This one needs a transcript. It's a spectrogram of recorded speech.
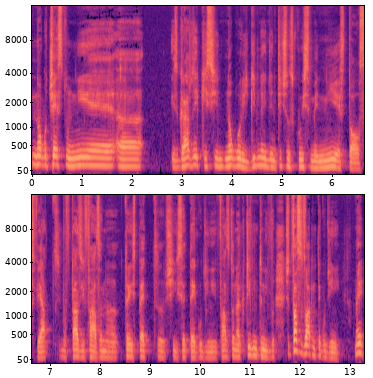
много често ние, изграждайки си много ригидна идентичност, кои сме ние в този свят, в тази фаза на 35-60-те години, фазата на активната ни... Защото това са златните години. Не? Нали,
